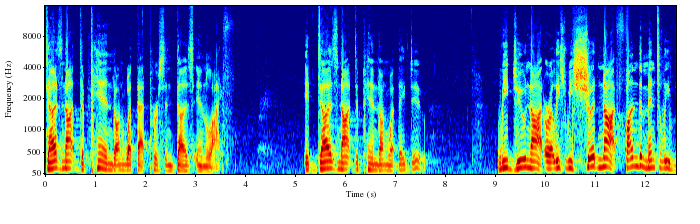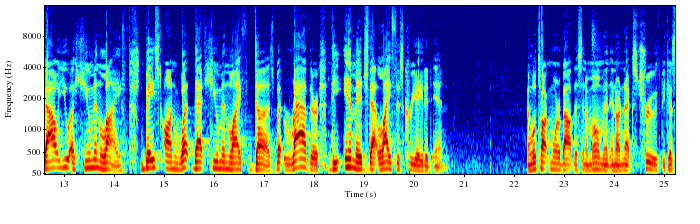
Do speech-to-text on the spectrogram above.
does not depend on what that person does in life. It does not depend on what they do. We do not, or at least we should not, fundamentally value a human life based on what that human life does, but rather the image that life is created in. And we'll talk more about this in a moment in our next truth because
